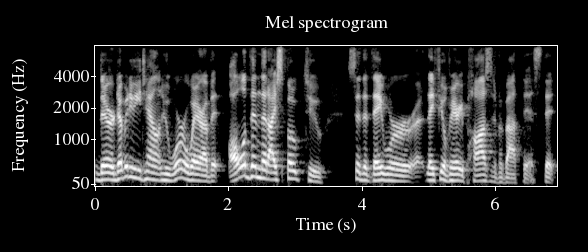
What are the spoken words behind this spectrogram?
there are WWE talent who were aware of it. All of them that I spoke to said that they were they feel very positive about this. That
